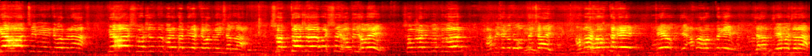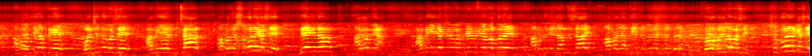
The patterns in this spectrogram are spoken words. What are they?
কেউ নিতে পারবে না কেউ ষড়যন্ত্র করে রাখতে পারবে না জয় অবশ্যই হতেই হবে সংগ্রামী বন্ধুগণ আমি যে বলতে চাই আমার হক থেকে যে যে আমার হক থেকে যারা যে বা যারা আমার অধিকার থেকে বঞ্চিত করছে। আমি এর বিচার আপনাদের সকলের কাছে দিয়ে গেলাম আগামী আমি এবং প্রিন্ট মাধ্যমে আপনাদেরকে জানতে চাই আপনারা জাতীয় উপজেলাবাসী সকলের কাছে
